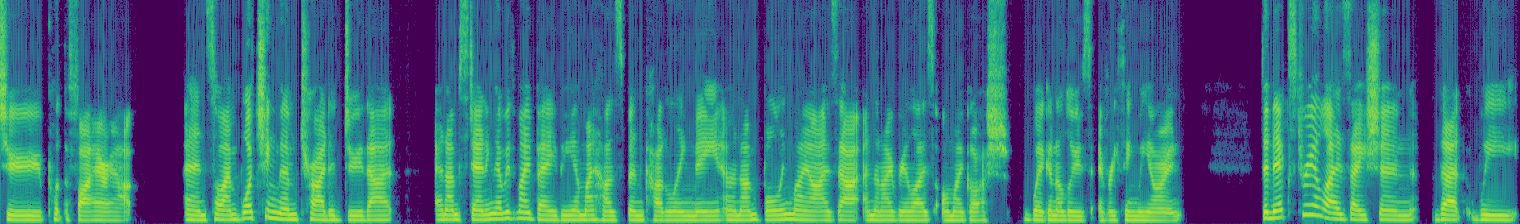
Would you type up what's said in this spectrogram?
to put the fire out. And so I'm watching them try to do that. And I'm standing there with my baby and my husband cuddling me, and I'm bawling my eyes out. And then I realize, oh my gosh, we're going to lose everything we own. The next realization that we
